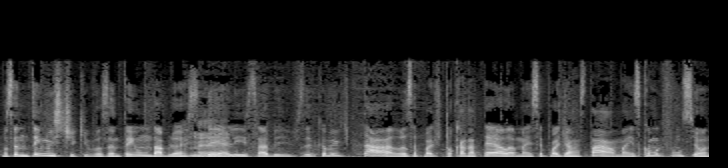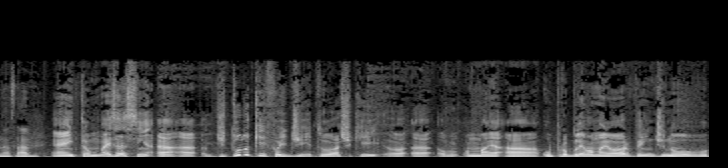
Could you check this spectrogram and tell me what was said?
você não tem um stick, você não tem um WSD É. ali, sabe? Você fica meio tipo, tá, você pode tocar na tela, mas você pode arrastar, mas como que funciona, sabe? É, então, mas assim, a- a- de tudo que foi dito, eu acho que a- o problema maior vem de novo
